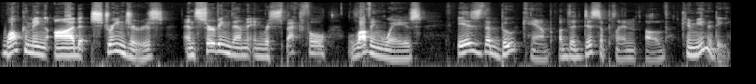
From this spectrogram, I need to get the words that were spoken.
Welcoming odd strangers and serving them in respectful, loving ways is the boot camp of the discipline of community.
